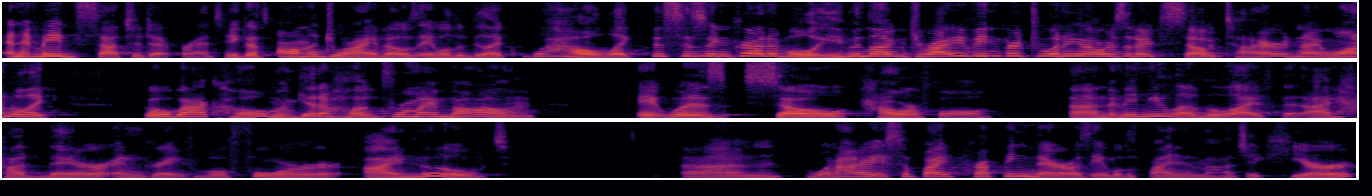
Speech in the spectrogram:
and it made such a difference because on the drive I was able to be like, wow, like this is incredible. Even though I'm driving for 20 hours and I'm so tired and I want to like go back home and get a hug from my mom. It was so powerful. Um, it made me love the life that I had there and grateful for I moved. Um, when I so by prepping there, I was able to find the magic here.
